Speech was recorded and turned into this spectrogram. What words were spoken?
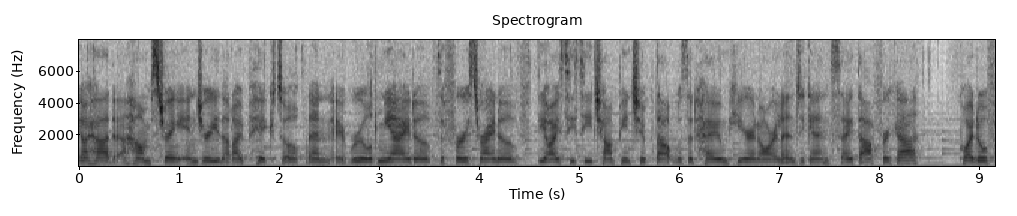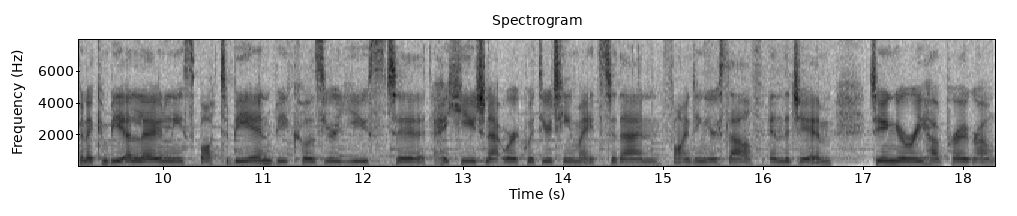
I had a hamstring injury that I picked up and it ruled me out of the first round of the ICC Championship that was at home here in Ireland against South Africa. Quite often it can be a lonely spot to be in because you're used to a huge network with your teammates to then finding yourself in the gym, doing your rehab program.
